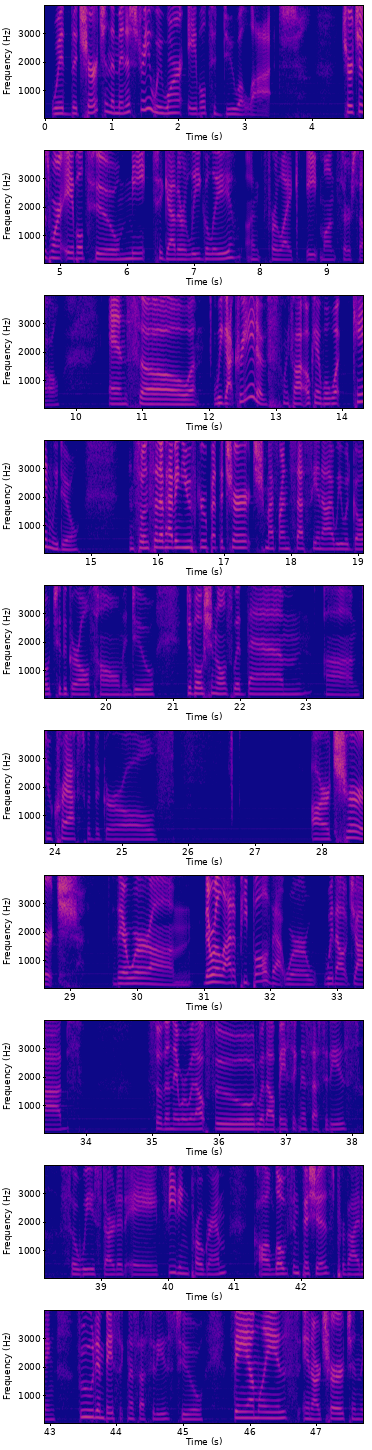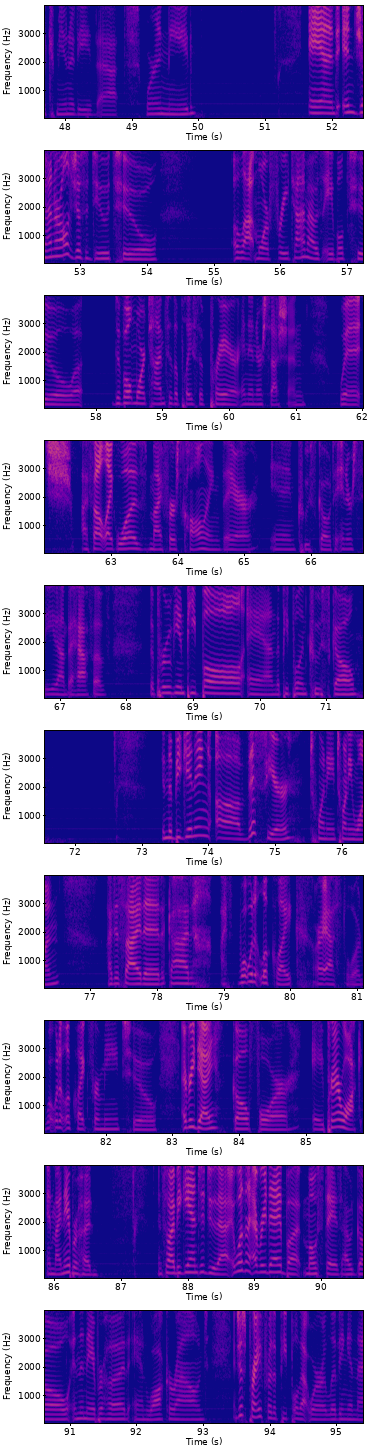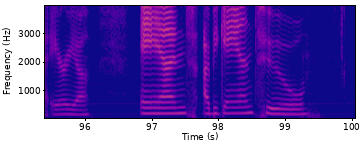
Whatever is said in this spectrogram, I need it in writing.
with the church and the ministry, we weren't able to do a lot. Churches weren't able to meet together legally for like eight months or so. And so we got creative. We thought, okay, well, what can we do? And so instead of having youth group at the church, my friend Ceci and I, we would go to the girls' home and do devotionals with them, um, do crafts with the girls. Our church, there were um, there were a lot of people that were without jobs. So then they were without food, without basic necessities. So we started a feeding program called Loaves and Fishes, providing food and basic necessities to families in our church and the community that were in need. And in general, just due to a lot more free time, I was able to devote more time to the place of prayer and intercession, which I felt like was my first calling there in Cusco to intercede on behalf of the Peruvian people and the people in Cusco. In the beginning of this year, 2021, I decided, God, I, what would it look like? Or I asked the Lord, what would it look like for me to every day go for a prayer walk in my neighborhood? And so I began to do that. It wasn't every day, but most days I would go in the neighborhood and walk around and just pray for the people that were living in that area. And I began to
